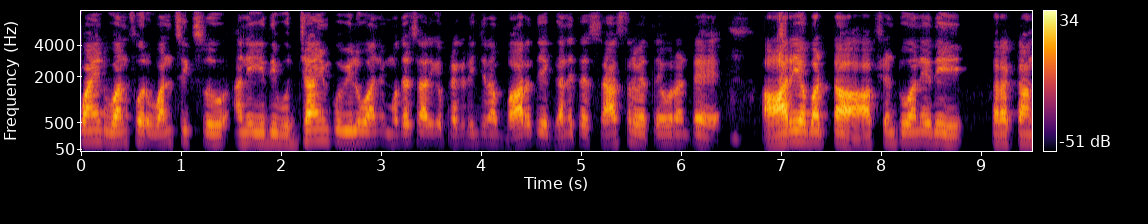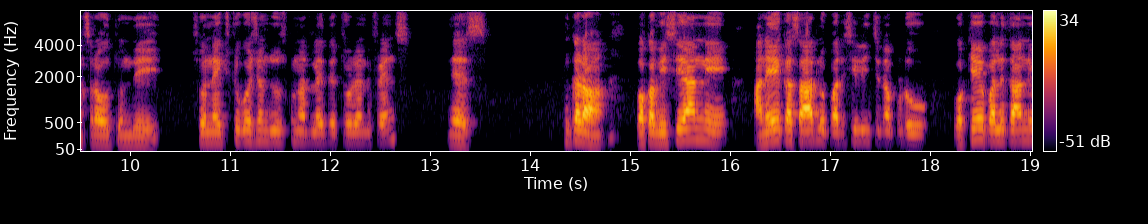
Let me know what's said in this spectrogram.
point one four one six అని ఇది ఉజ్జాయింపు విలువ అని మొదటిసారిగా ప్రకటించిన భారతీయ గణిత శాస్త్రవేత్త ఎవరంటే ఆర్యభట్ట. ఆప్షన్ టూ అనేది కరెక్ట్ ఆన్సర్ అవుతుంది. సో నెక్స్ట్ క్వశ్చన్ చూసుకున్నట్లయితే చూడండి ఫ్రెండ్స్ ఎస్ ఇక్కడ ఒక విషయాన్ని అనేక సార్లు పరిశీలించినప్పుడు ఒకే ఫలితాన్ని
